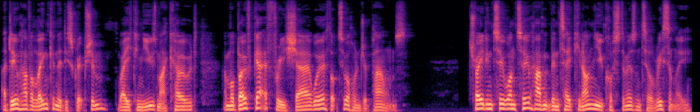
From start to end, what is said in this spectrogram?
I do have a link in the description where you can use my code and we'll both get a free share worth up to £100. Trading 212 haven't been taking on new customers until recently,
